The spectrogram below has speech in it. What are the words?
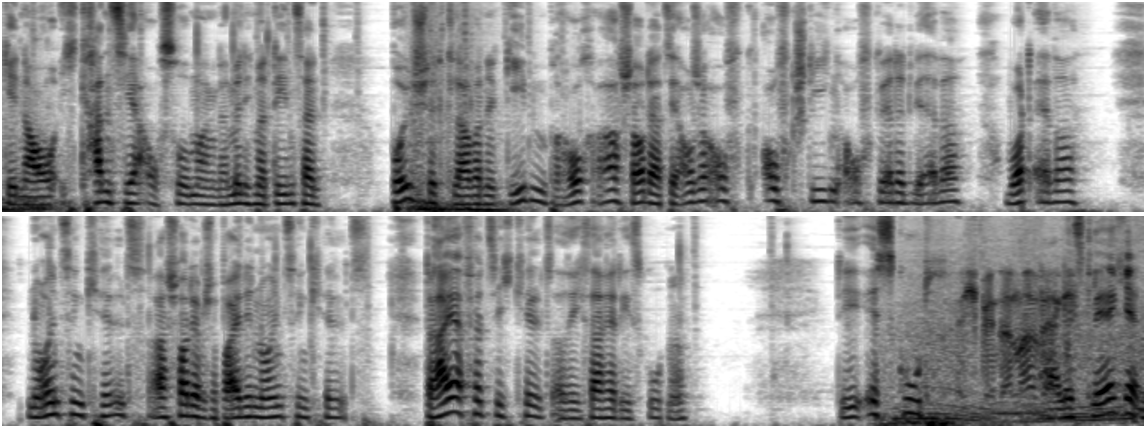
Genau, ich kann es ja auch so machen, damit ich mal den sein Bullshit-Klaver nicht geben brauche. Ach, schau, der hat sich auch schon auf, aufgestiegen, aufgewertet, wie ever, whatever. 19 Kills. Ach, schau, die haben schon beide 19 Kills. 43 Kills, also ich sage ja, die ist gut, ne? Die ist gut. Ich bin dann mal weg. Alles klärchen.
